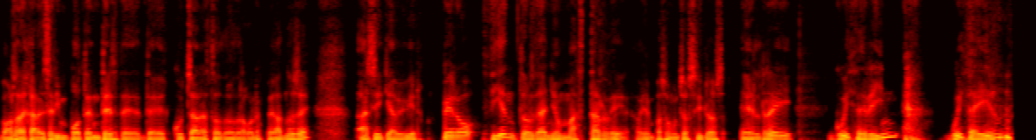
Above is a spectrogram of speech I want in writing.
vamos a dejar de ser impotentes de, de escuchar a estos dos dragones pegándose. Así que a vivir. Pero cientos de años más tarde, habían pasado muchos siglos, el rey Guitherin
